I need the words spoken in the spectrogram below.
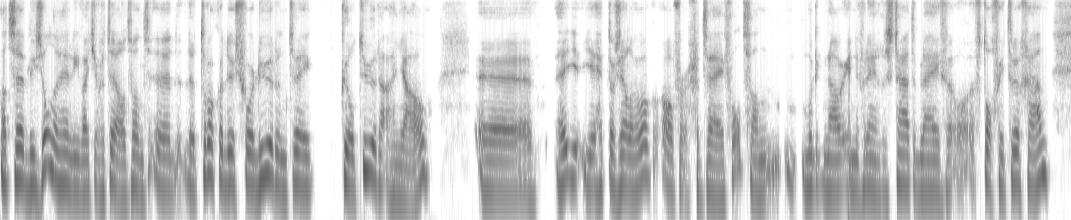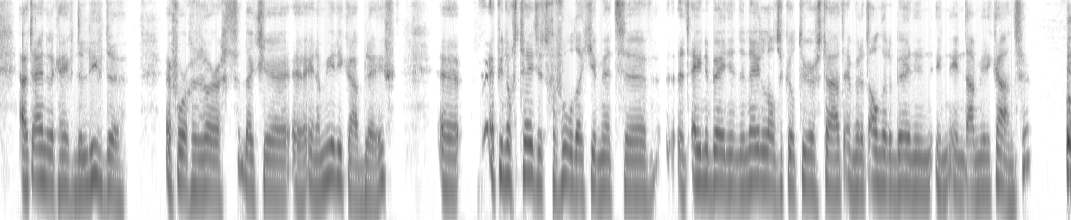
Wat uh, bijzonder, Henry, wat je vertelt. Want uh, er trokken dus voortdurend twee culturen aan jou. Uh, je, je, hebt er zelf ook over getwijfeld. Van moet ik nou in de Verenigde Staten blijven of toch weer teruggaan? Uiteindelijk heeft de liefde ervoor gezorgd dat je in Amerika bleef. Heb je nog steeds het gevoel dat je met het ene been in de Nederlandse cultuur staat en met het andere been in, in, in de Amerikaanse?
